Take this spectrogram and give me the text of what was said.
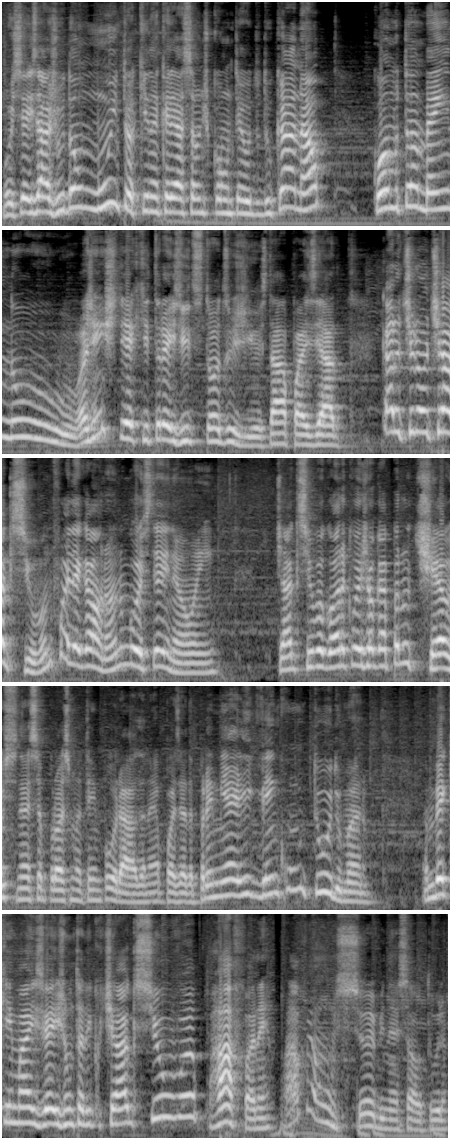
Vocês ajudam muito aqui na criação de conteúdo do canal. Como também no... A gente tem aqui três vídeos todos os dias, tá, rapaziada? Cara, tirou o Thiago Silva. Não foi legal, não. Eu não gostei, não, hein? Thiago Silva agora que vai jogar pelo Chelsea nessa próxima temporada, né, rapaziada? Premier League vem com tudo, mano. Vamos ver quem mais veio junto ali com o Thiago Silva. Rafa, né? Rafa é um sub nessa altura.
